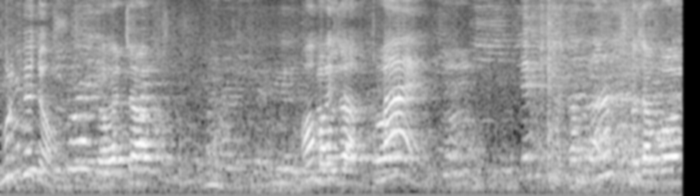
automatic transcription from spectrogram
무릎 펴줘. 자, 활짝. 어 멋있어. 어. 스마일. 잠깐만. 다시 한 번.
